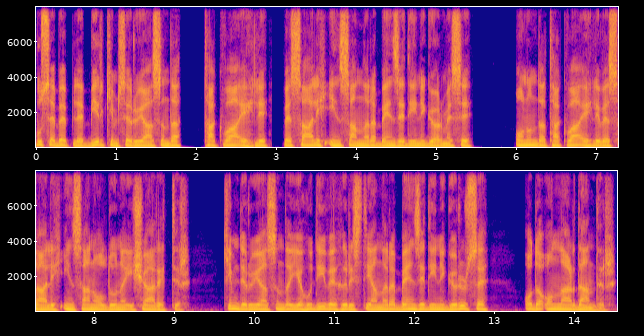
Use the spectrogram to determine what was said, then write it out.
Bu sebeple bir kimse rüyasında takva ehli ve salih insanlara benzediğini görmesi, onun da takva ehli ve salih insan olduğuna işarettir. Kim de rüyasında Yahudi ve Hristiyanlara benzediğini görürse, o da onlardandır.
